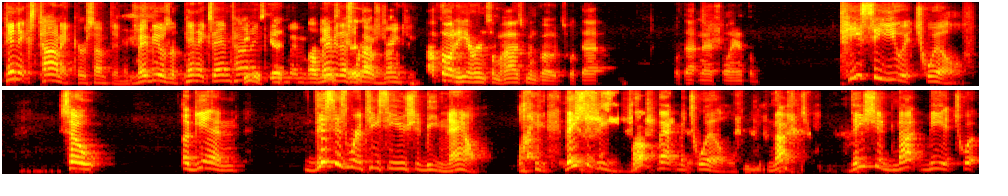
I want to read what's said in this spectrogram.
Penix tonic or something. Maybe it was a Penix and tonic, or maybe that's good. what I was drinking. I thought he earned some Heisman votes with that with that national anthem. TCU at twelve. So again, this is where TCU should be now. Like they should be bumped back to twelve. Not they should not be at twelve.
